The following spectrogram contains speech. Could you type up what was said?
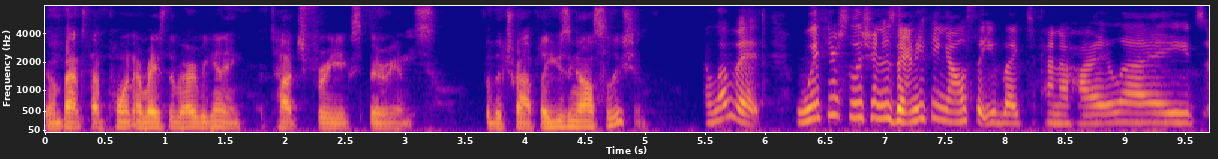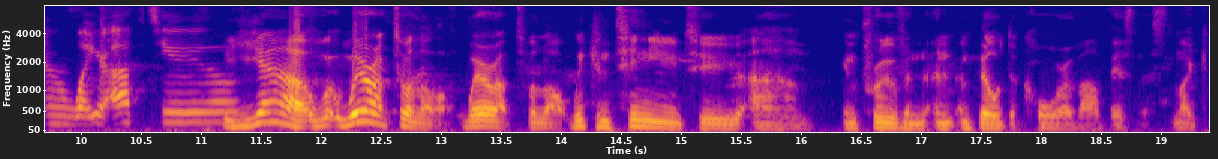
going back to that point I raised at the very beginning, a touch-free experience for the traveler using our solution. I love it. With your solution, is there anything else that you'd like to kind of highlight, or what you're up to? Yeah, we're up to a lot. We're up to a lot. We continue to um, improve and, and, and build the core of our business. Like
